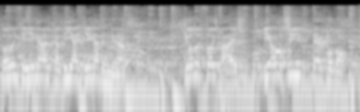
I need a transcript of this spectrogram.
Todo el que llega a la alcaldía llega a degenerarse. Yo no estoy para eso. Viejo sí, terco no.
